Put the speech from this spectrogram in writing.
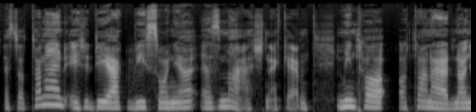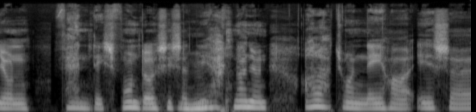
ez a tanár és diák viszonya, ez más nekem. Mintha a tanár nagyon fent és fontos, és a Mhm. diák nagyon alacsony néha, és uh,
